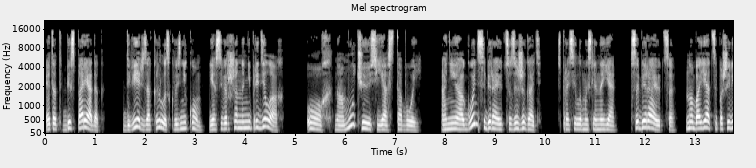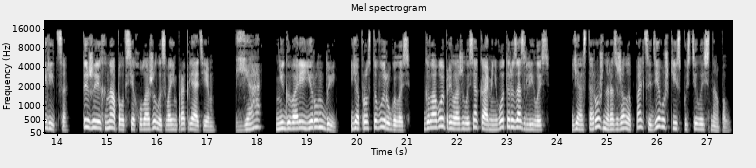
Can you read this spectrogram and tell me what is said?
этот беспорядок?» Дверь закрыла сквозняком. Я совершенно не при делах. Ох, намучаюсь я с тобой. Они огонь собираются зажигать? спросила мысленно я. Собираются, но боятся пошевелиться. Ты же их на пол всех уложила своим проклятием. Я? Не говори ерунды. Я просто выругалась. Головой приложилась о камень, вот и разозлилась. Я осторожно разжала пальцы девушки и спустилась на пол.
